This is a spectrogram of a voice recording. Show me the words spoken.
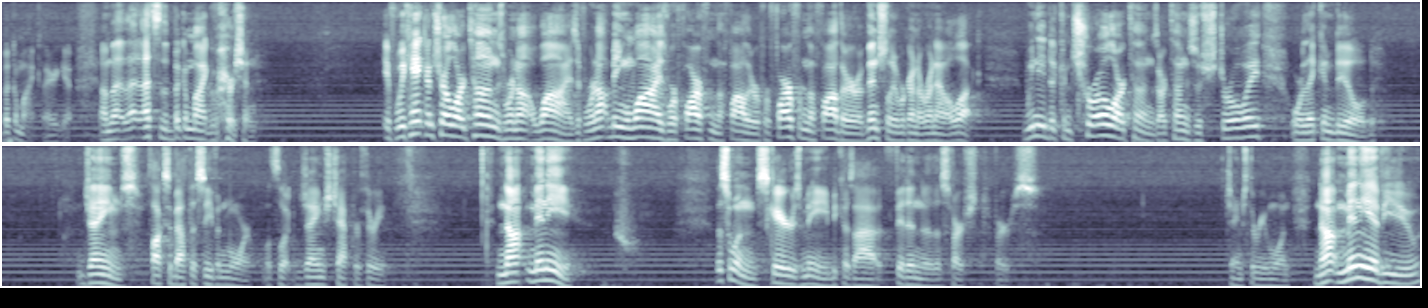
Book of Mike. There you go. Um, that, that's the Book of Mike version. If we can't control our tongues, we're not wise. If we're not being wise, we're far from the Father. If we're far from the Father, eventually we're going to run out of luck. We need to control our tongues. Our tongues destroy or they can build. James talks about this even more. Let's look. James chapter 3. Not many, This one scares me because I fit into this first verse. James 3 1. Not many of you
